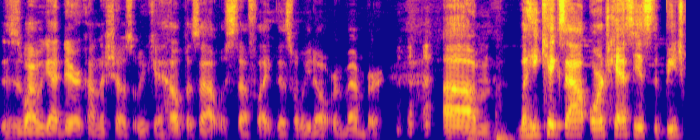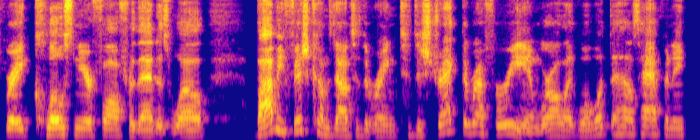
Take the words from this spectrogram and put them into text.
This is why we got Derek on the show so we can help us out with stuff like this when we don't remember. um, but he kicks out. Orange Cassidy hits the beach break. Close near fall for that as well. Bobby Fish comes down to the ring to distract the referee, and we're all like, "Well, what the hell's happening?"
